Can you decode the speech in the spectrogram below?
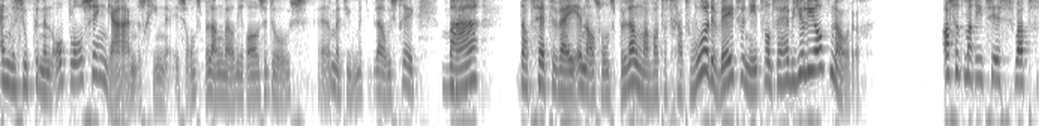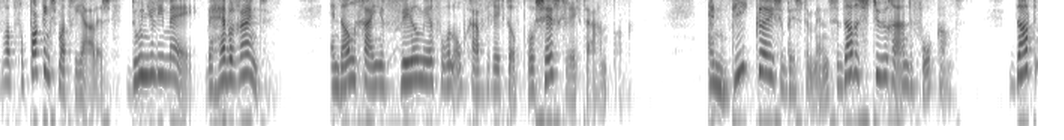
en we zoeken een oplossing. Ja, en misschien is ons belang wel die roze doos hè, met, die, met die blauwe streek. Maar dat zetten wij in als ons belang. Maar wat het gaat worden, weten we niet, want we hebben jullie ook nodig. Als het maar iets is wat, wat verpakkingsmateriaal is, doen jullie mee. We hebben ruimte. En dan ga je veel meer voor een opgavegerichte of procesgerichte aanpak. En die keuze, beste mensen, dat is sturen aan de voorkant. Dat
